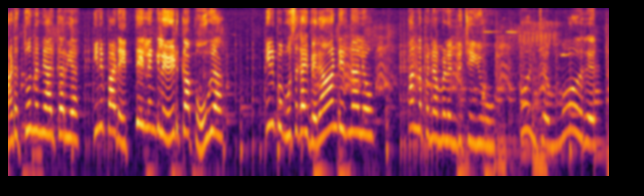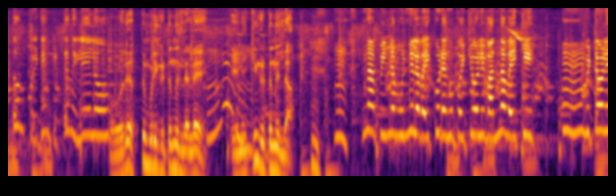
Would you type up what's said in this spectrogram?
ആടെ എത്തുമെന്ന് തന്നെ ആർക്കറിയാ? ഇനി പാടെ എത്തിയില്ലെങ്കിൽ എടുക്കാ പോവുക? ഇനിയിപ്പോ മൂസക്കായി വരാണ്ടിരുന്നാലോ? അന്നപ്പോ നമ്മൾ എന്ത് ചെയ്യൂ? കൊഞ്ചമ്മോ ഒരെത്തും പിടിയും കിട്ടുന്നില്ലല്ലോ ഒരു പിടി കിട്ടുന്നില്ലല്ലേ? എനിക്കും കിട്ടുന്നില്ല. എന്നാ പിന്നെ മുന്നിലെ വൈക്കൂടെ അങ്ങ് പൊയ്ക്കോളി വന്ന വൈക്ക്. വിട്ടോളി.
